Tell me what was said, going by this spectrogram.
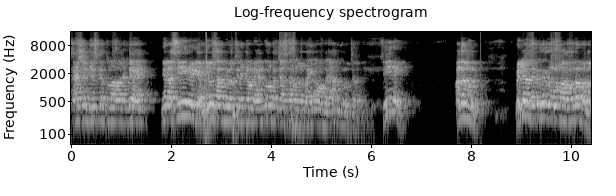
శాసనం చేసుకెళ్తున్నారు అంటే నేను ఆ సీనియర్ అడిగాను ఏం సార్ మీరు వచ్చినట్టు ఏమైనా ఎన్కౌంటర్ చేస్తారని భయంగా ఉన్నాయా అనుకుని వచ్చాను. సీనియర్ అందరి ముందు. వెళ్ళాను దగ్గర దగ్గర మూడు నాలుగు వందల మంది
